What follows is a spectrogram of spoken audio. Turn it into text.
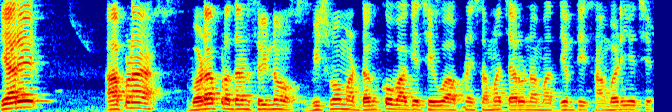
ત્યારે આપણા વડાપ્રધાનશ્રીનો વિશ્વમાં ડંકો વાગે છે એવું આપણે સમાચારોના માધ્યમથી સાંભળીએ છીએ.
